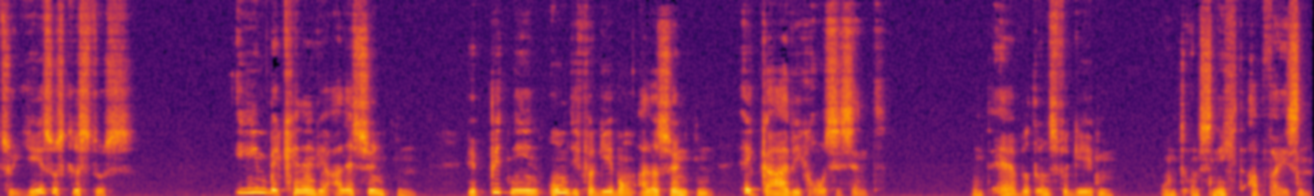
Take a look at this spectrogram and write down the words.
Zu Jesus Christus. Ihm bekennen wir alle Sünden. Wir bitten ihn um die Vergebung aller Sünden, egal wie groß sie sind. Und er wird uns vergeben und uns nicht abweisen.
